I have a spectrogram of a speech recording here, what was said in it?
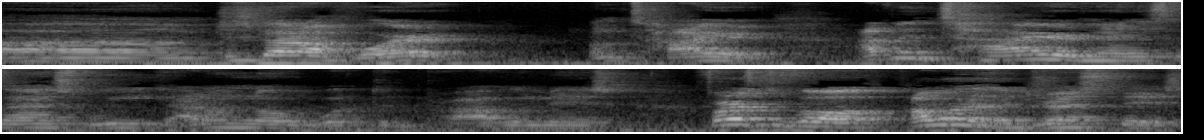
Um, just got off work. I'm tired. I've been tired, man, this last week. I don't know what the problem is. First of all, I want to address this.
